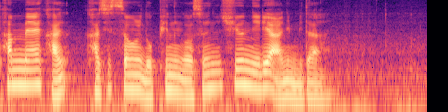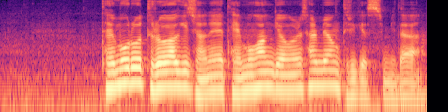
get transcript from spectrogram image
판매 가, 가시성을 높이는 것은 쉬운 일이 아닙니다. 데모로 들어가기 전에 데모 환경을 설명드리겠습니다.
